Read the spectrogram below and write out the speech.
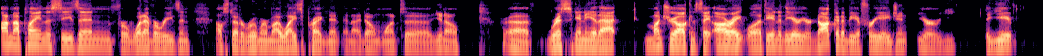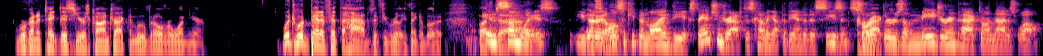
I'm not playing this season for whatever reason, I'll start a rumor my wife's pregnant and I don't want to, you know, uh, risk any of that. Montreal can say, all right, well, at the end of the year, you're not going to be a free agent. You're the year we're going to take this year's contract and move it over one year, which would benefit the Habs if you really think about it. But in uh, some ways, you got to also keep in mind the expansion draft is coming up at the end of this season. So Correct. there's a major impact on that as well.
